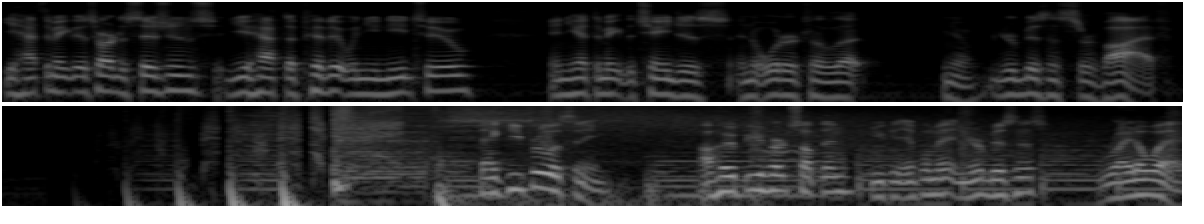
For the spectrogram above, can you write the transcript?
you have to make those hard decisions. You have to pivot when you need to, and you have to make the changes in order to let you know your business survive. Thank you for listening. I hope you heard something you can implement in your business right away.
